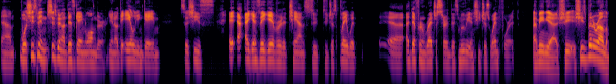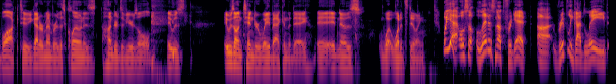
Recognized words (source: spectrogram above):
Um, well, she's been she's been on this game longer, you know, the Alien game. So she's, I I guess they gave her the chance to to just play with uh, a different register in this movie, and she just went for it. I mean, yeah, she she's been around the block too. You got to remember this clone is hundreds of years old. It was it was on Tinder way back in the day. It, it knows what what it's doing. Well, yeah. Also, let us not forget, uh, Ripley got laid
